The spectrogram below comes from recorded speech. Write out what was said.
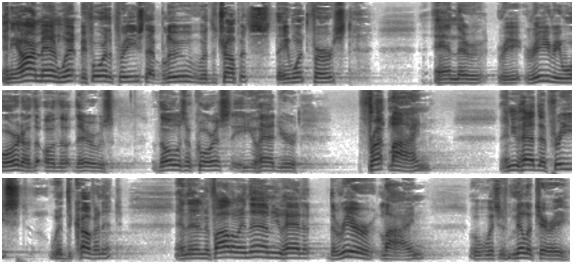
And the armed men went before the priest that blew with the trumpets. They went first. And the re, reward, or, the, or the, there was those, of course, you had your front line, and you had the priest with the covenant, and then following them, you had the rear line, which is military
